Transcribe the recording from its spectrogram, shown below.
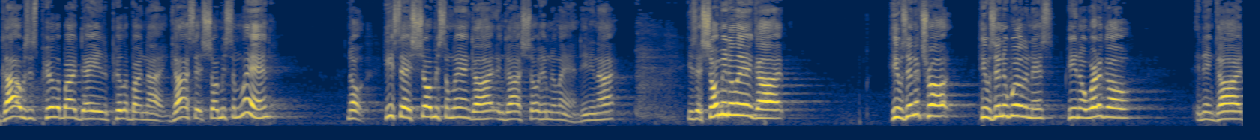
God was his pillar by day and a pillar by night. God said, Show me some land. No, he said, Show me some land, God, and God showed him the land. Did he not? He said, Show me the land, God. He was in the truck, he was in the wilderness, he didn't know where to go. And then God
